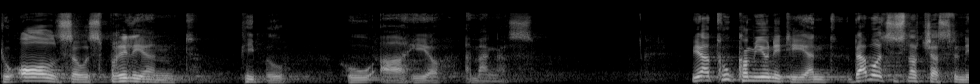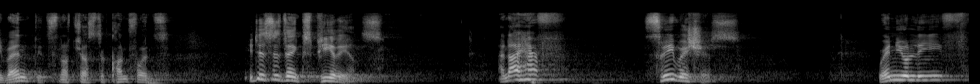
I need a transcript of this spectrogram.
to all those brilliant people who are here among us. We are a true community, and Davos is not just an event, it's not just a conference, it is an experience. And I have three wishes. When you leave,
